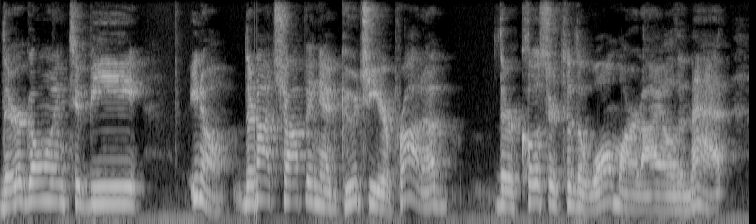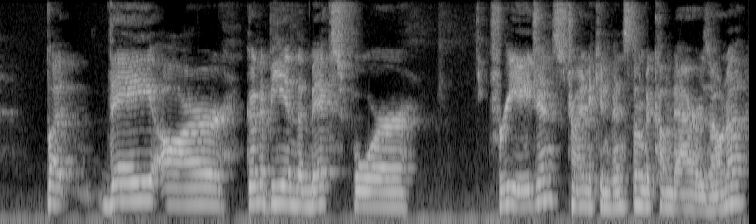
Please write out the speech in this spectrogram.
They're going to be, you know, they're not shopping at Gucci or Prada. They're closer to the Walmart aisle than that but they are going to be in the mix for free agents trying to convince them to come to Arizona,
